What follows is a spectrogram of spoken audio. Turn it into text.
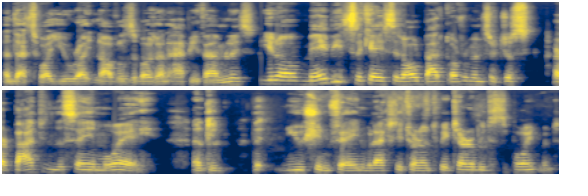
and that's why you write novels about unhappy families. You know, maybe it's the case that all bad governments are just are bad in the same way, and that new Sinn Féin will actually turn out to be a terrible disappointment.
